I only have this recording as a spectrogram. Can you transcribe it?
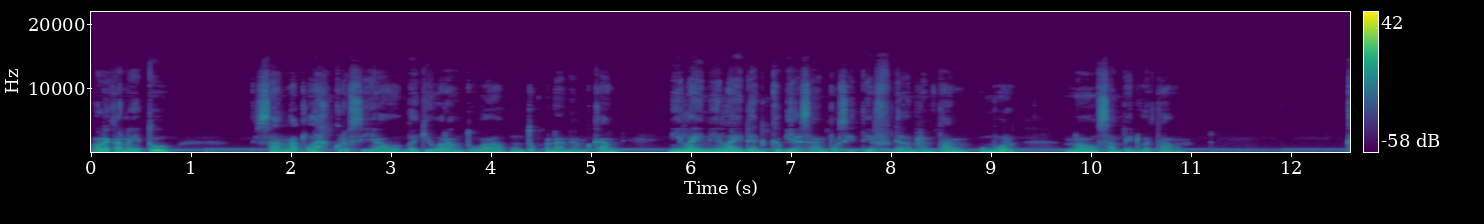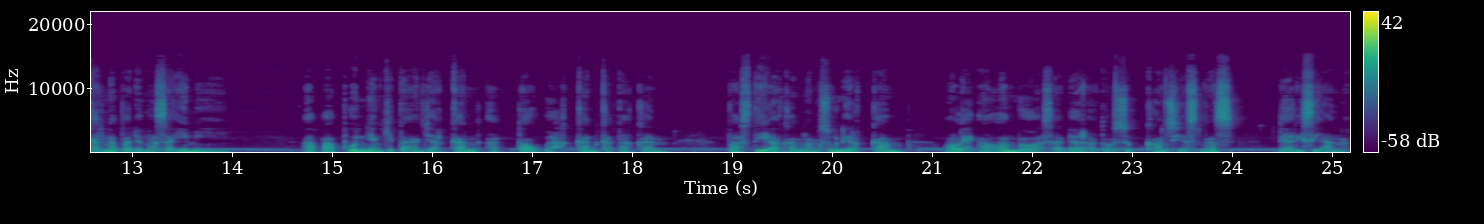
Oleh karena itu, sangatlah krusial bagi orang tua untuk menanamkan nilai-nilai dan kebiasaan positif dalam rentang umur 0 sampai 2 tahun. Karena pada masa ini, apa pun yang kita ajarkan atau bahkan katakan pasti akan langsung direkam oleh alam bawah sadar atau subconsciousness dari si anak.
